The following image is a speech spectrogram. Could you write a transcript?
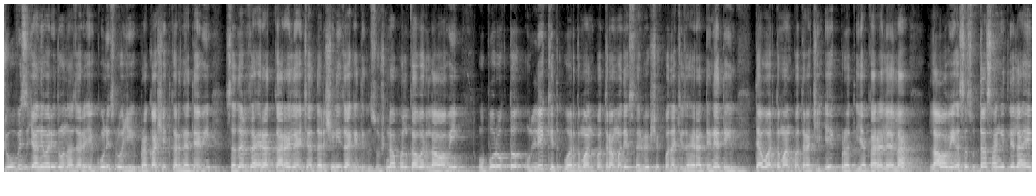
चोवीस जानेवारी दोन हजार एकोणीस रोजी प्रकाशित करण्यात यावी. सदर जाहिरात कार्यालयाच्या दर्शनी जागेतील सूचना फलकावर लावावी. उपरोक्त उल्लेखित वर्तमानपत्रामध्ये सर्वेक्षक पदाची जाहिरात देण्यात येईल. त्या वर्तमानपत्राची एक प्रत या कार्यालयाला लावावी असं सुद्धा सांगितलेलं आहे.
